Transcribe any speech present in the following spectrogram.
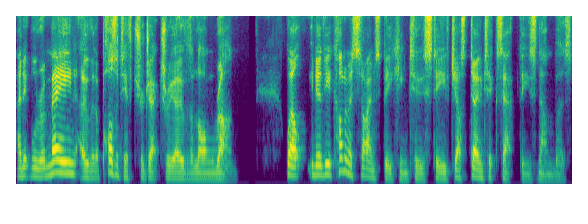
and it will remain over the positive trajectory over the long run. Well, you know, the economists I'm speaking to, Steve, just don't accept these numbers.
